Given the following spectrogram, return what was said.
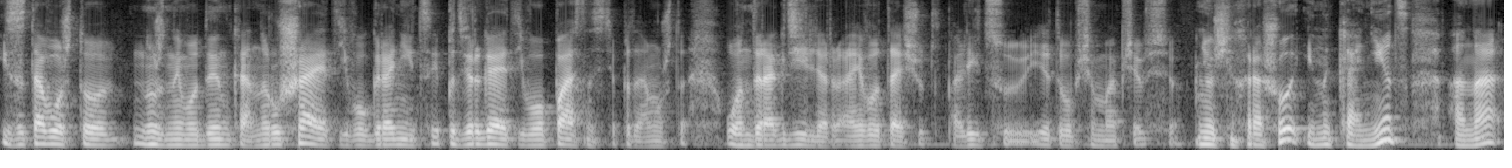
из-за того, что нужно его ДНК, нарушает его границы и подвергает его опасности, потому что он драгдилер, а его тащут в полицию, и это, в общем, вообще все не очень хорошо. И, наконец, она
